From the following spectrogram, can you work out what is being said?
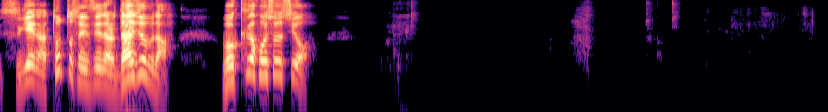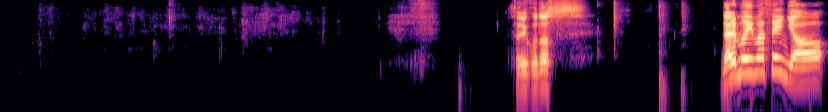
すげえな。トット先生なら大丈夫だ。僕が保証しよう。そういうことっす。誰もいませんよ。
